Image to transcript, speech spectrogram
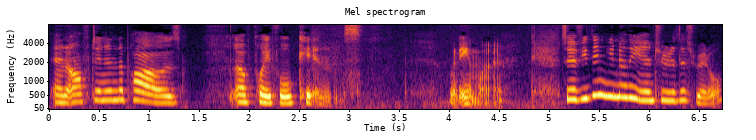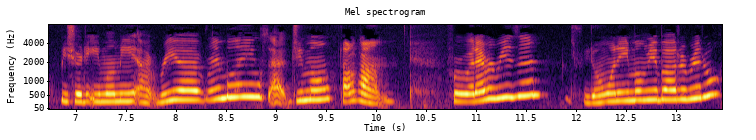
and often in the paws of playful kittens. What am I? So if you think you know the answer to this riddle, be sure to email me at riaramblings at gmail.com. For whatever reason, if you don't want to email me about a riddle,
